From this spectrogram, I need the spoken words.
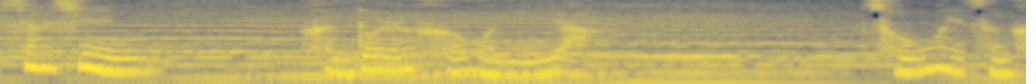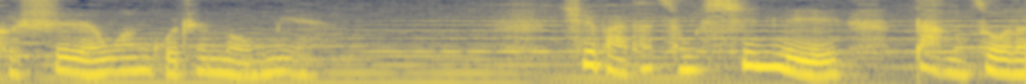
相信很多人和我一样，从未曾和诗人汪国真谋面，却把他从心里当做了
